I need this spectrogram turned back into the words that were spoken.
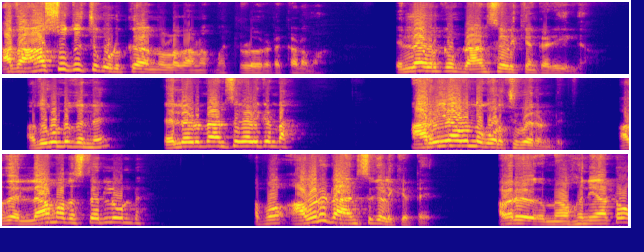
അത് ആസ്വദിച്ചു കൊടുക്കുക എന്നുള്ളതാണ് മറ്റുള്ളവരുടെ കടമ. എല്ലാവർക്കും ഡാൻസ് കളിക്കാൻ കഴിയില്ല. അതുകൊണ്ട് തന്നെ എല്ലാവരും ഡാൻസ് കളിക്കണ്ട. അറിയാവുന്ന കുറച്ച് പേരുണ്ട്. അത് എല്ലാ മതസ്ഥരിലും ഉണ്ട്. അപ്പോൾ അവർ ഡാൻസ് കളിക്കട്ടെ. അവർ മോഹിനിയാട്ടോ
